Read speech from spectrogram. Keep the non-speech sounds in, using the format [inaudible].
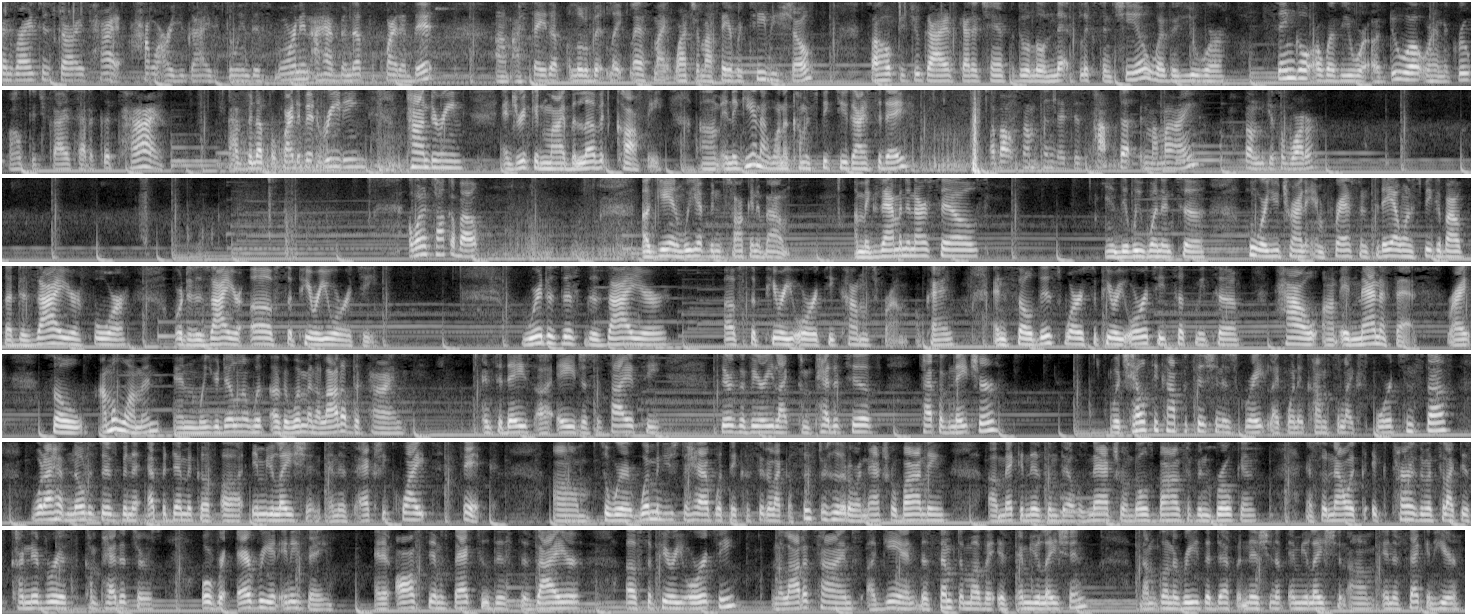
Grand Risings, guys. Hi, how are you guys doing this morning? I have been up for quite a bit. Um, I stayed up a little bit late last night watching my favorite TV show. So I hope that you guys got a chance to do a little Netflix and chill, whether you were single or whether you were a duo or in a group. I hope that you guys had a good time. I've been up for quite a bit reading, pondering, and drinking my beloved coffee. Um, and again, I want to come and speak to you guys today about something that just popped up in my mind. Let me get some water. I want to talk about, again, we have been talking about um, examining ourselves, and then we went into who are you trying to impress. And today I want to speak about the desire for or the desire of superiority. Where does this desire of superiority comes from? Okay. And so this word superiority took me to how um, it manifests, right? So I'm a woman, and when you're dealing with other women, a lot of the times in today's uh, age of society, there's a very like competitive type of nature, which healthy competition is great, like when it comes to like sports and stuff. What I have noticed, there's been an epidemic of uh, emulation, and it's actually quite thick. Um, to where women used to have what they consider like a sisterhood or a natural bonding uh, mechanism that was natural, and those bonds have been broken. And so now it, it turns them into like this carnivorous competitors over every and anything. And it all stems back to this desire of superiority. And a lot of times, again, the symptom of it is emulation. And I'm going to read the definition of emulation um, in a second here.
